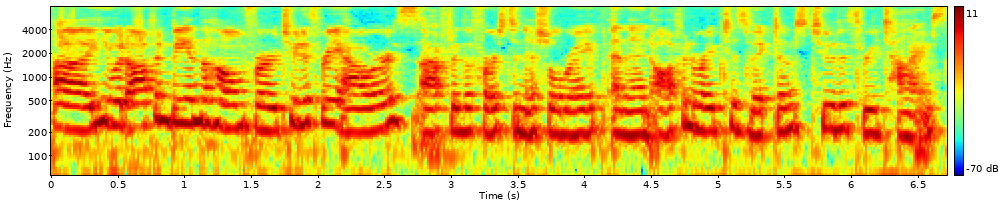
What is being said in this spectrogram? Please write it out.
Uh, he would often be in the home for two to three hours after the first initial rape, and then often raped his victims two to three times.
